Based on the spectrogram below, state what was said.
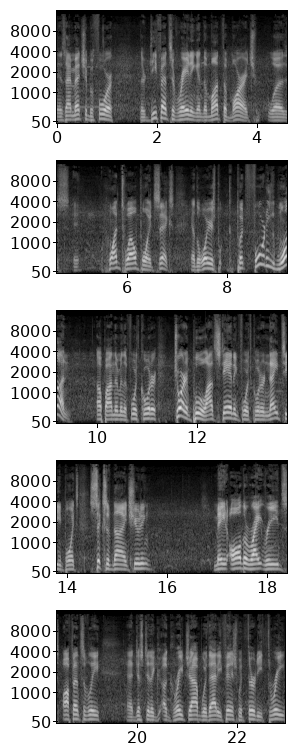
As I mentioned before, their defensive rating in the month of March was 112.6, and the Warriors put 41 up on them in the fourth quarter. Jordan Poole, outstanding fourth quarter, 19 points, 6 of 9 shooting. Made all the right reads offensively and just did a, a great job with that. He finished with 33.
